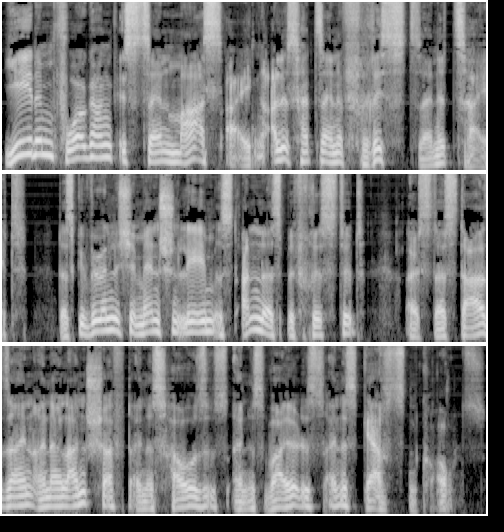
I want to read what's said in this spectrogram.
Jedem Vorgang ist sein Maß eigen, alles hat seine Frist, seine Zeit. Das gewöhnliche Menschenleben ist anders befristet als das Dasein einer Landschaft, eines Hauses, eines Waldes, eines Gerstenkorns.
